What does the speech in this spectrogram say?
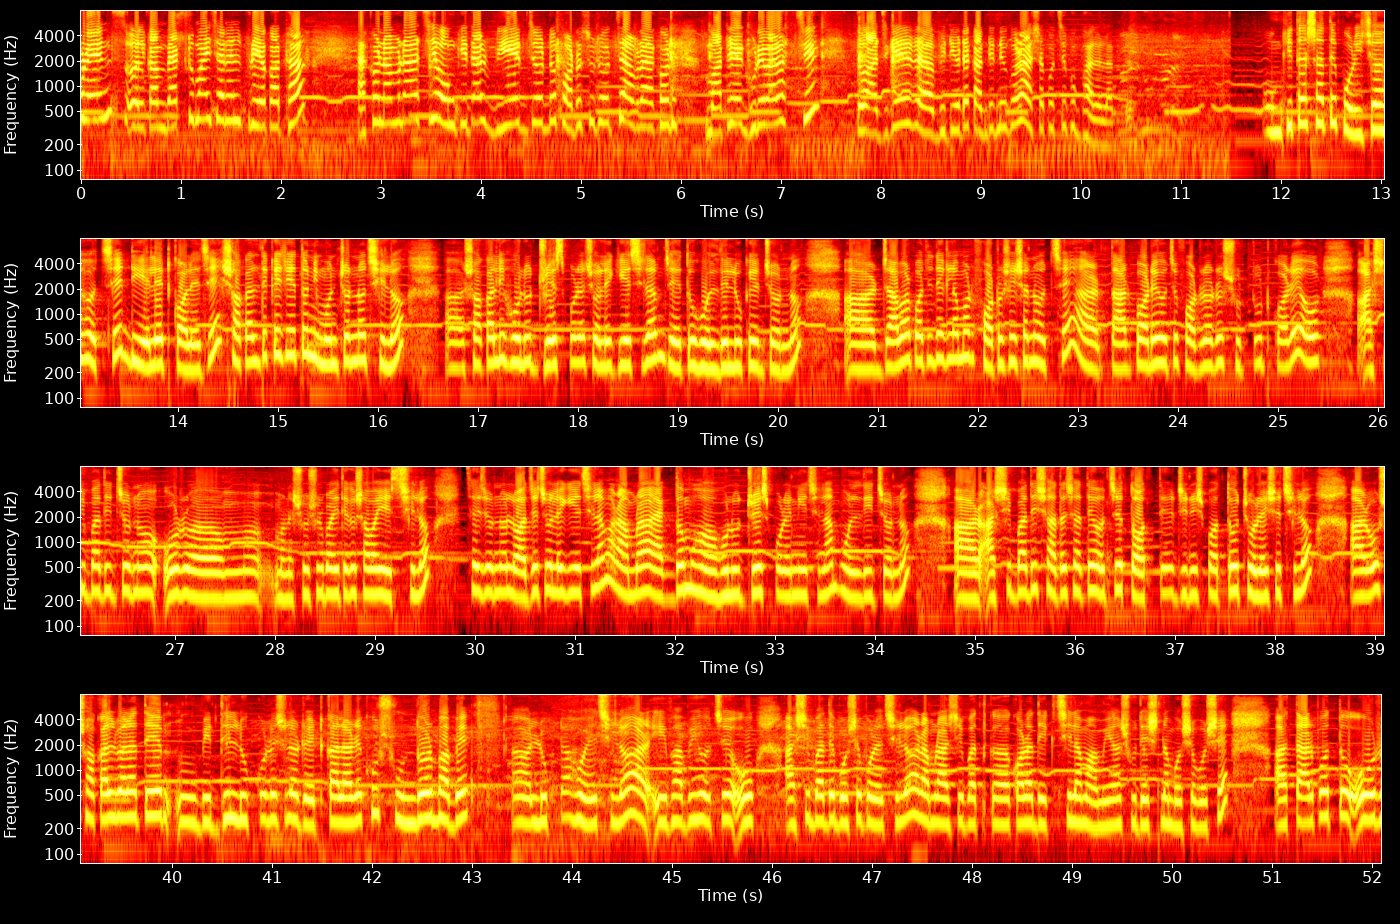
Friends welcome back to my channel প্রিয় কথা এখন আমরা আছি অঙ্কিতার বিয়ের জন্য ফটোশ্যুট হচ্ছে, আমরা এখন মাঠে ঘুরে বেড়াচ্ছি। তো আজকের ভিডিওটা কন্টিনিউ করে, আশা করছি খুব ভালো লাগবে। অঙ্কিতার সাথে পরিচয় হচ্ছে ডিএলএড কলেজে। সকাল থেকে যেহেতু নিমন্ত্রণ ছিল আহ, সকালে হলুদ ড্রেস পরে চলে গিয়েছিলাম যেহেতু হলদি লুকের জন্য। আর যাওয়ার পথে দেখলাম ওর ফটো সেশন হচ্ছে আর তারপরে হচ্ছে ফটো টটো শ্যুট টুট করে ওর আশীর্বাদের জন্য ওর মানে শ্বশুরবাড়ি থেকে সবাই এসেছিল। সেই জন্য লজে চলে গিয়েছিলাম আর আমরা একদম হলুদ ড্রেস পরে নিয়েছিলাম হলদির জন্য। আর আশীর্বাদের সাথে সাথে হচ্ছে তত্ত্বের জিনিসপত্রও চলে এসেছিল। আর ও সকালবেলাতে বৃদ্ধির লুক করেছিল রেড কালারে খুব সুন্দরভাবে লুকটা হয়েছিল। আর এইভাবেই হচ্ছে ও আশীর্বাদে বসে পড়েছিল। আর আমরা আশীর্বাদ করা দেখছিলাম, আমি আর সুদেশনা বসে বসে। আর তারপর তো ওর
